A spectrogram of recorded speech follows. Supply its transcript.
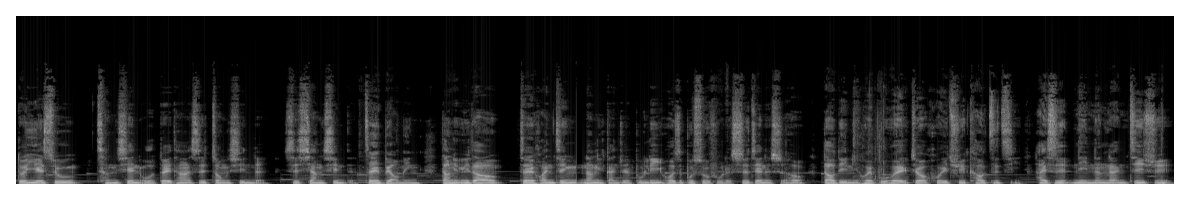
对耶稣呈现我对他是忠心的，是相信的。这也表明，当你遇到这些环境让你感觉不利或是不舒服的事件的时候，到底你会不会就回去靠自己，还是你仍然继续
